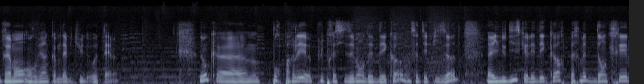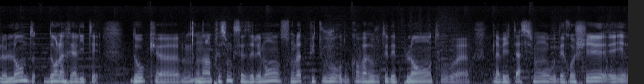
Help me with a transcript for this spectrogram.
vraiment, on revient comme d'habitude au thème. Donc, euh, pour parler plus précisément des décors dans cet épisode, euh, ils nous disent que les décors permettent d'ancrer le land dans la réalité. Donc, euh, on a l'impression que ces éléments sont là depuis toujours. Donc, quand on va rajouter des plantes ou de la végétation ou des rochers, et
